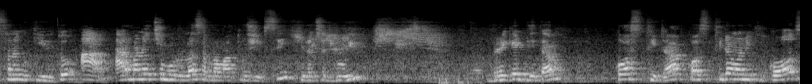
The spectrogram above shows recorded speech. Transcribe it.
স্থানাঙ্ক কি হতো আর আর মানে হচ্ছে মডুলাস আমরা মাত্র শিখছি, সেটা হচ্ছে দুই। ব্রেকেট দিতাম। কস থিটা কস থিটা মানে কি কস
